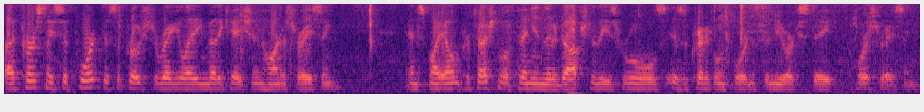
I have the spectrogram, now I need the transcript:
I personally support this approach to regulating medication and harness racing, and it's my own professional opinion that adoption of these rules is of critical importance to New York State horse racing.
